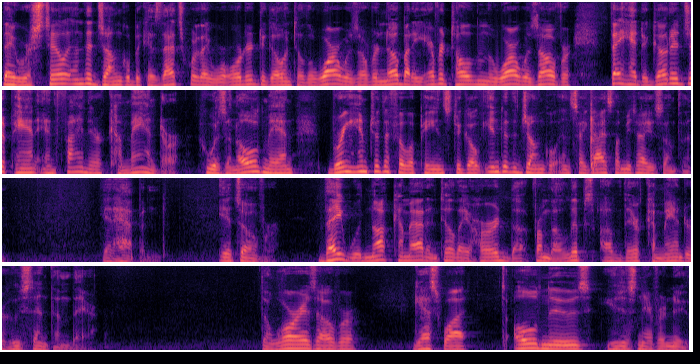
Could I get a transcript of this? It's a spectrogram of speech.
They were still in the jungle because that's where they were ordered to go until the war was over. Nobody ever told them the war was over. They had to go to Japan and find their commander, who was an old man, bring him to the Philippines to go into the jungle and say, Guys, let me tell you something. It happened. It's over. They would not come out until they heard the, from the lips of their commander who sent them there. The war is over. Guess what? It's old news. You just never knew.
